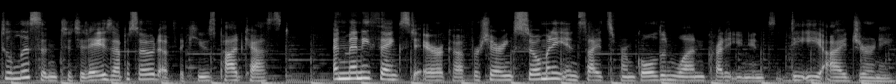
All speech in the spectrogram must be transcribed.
to listen to today's episode of the CUES podcast. And many thanks to Erica for sharing so many insights from Golden One Credit Union's DEI journey.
